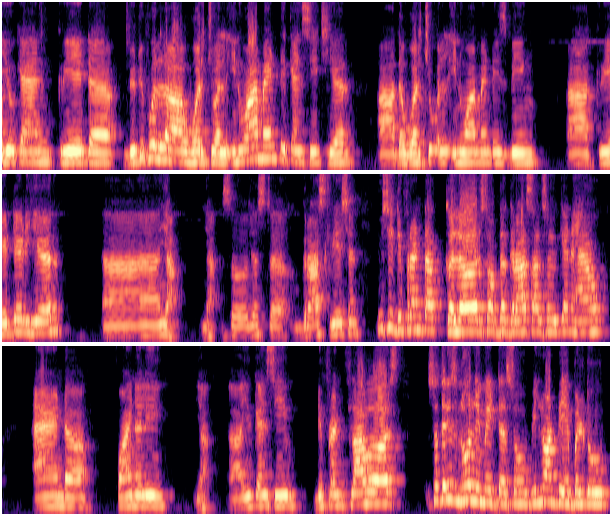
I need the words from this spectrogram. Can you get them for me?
you can create a beautiful virtual environment. You can see it here. The virtual environment is being created here. Uh, yeah yeah. So just uh, grass creation. You see different uh, colors of the grass also you can have. And uh, finally yeah uh, you can see different flowers. So there is no limit. So we'll not be able to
